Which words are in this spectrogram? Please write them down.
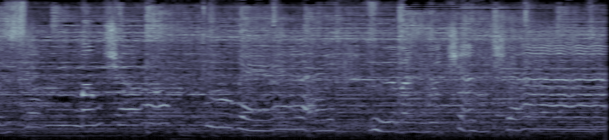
vừa xanh bóng chốc thu về lại vừa bằng một chàng trai.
